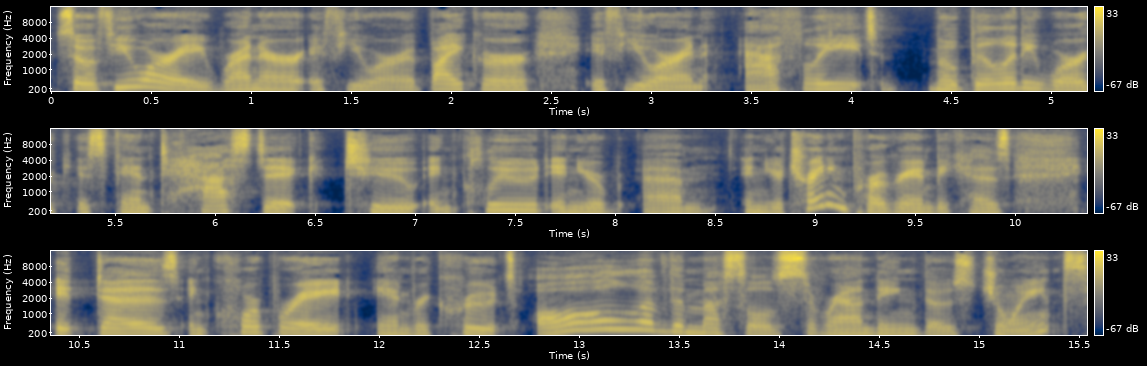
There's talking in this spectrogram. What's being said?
So if you are a runner, if you are a biker, if you are an athlete, mobility work is fantastic to include in your um, in your training program because it does incorporate and recruits all of the muscles surrounding those joints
